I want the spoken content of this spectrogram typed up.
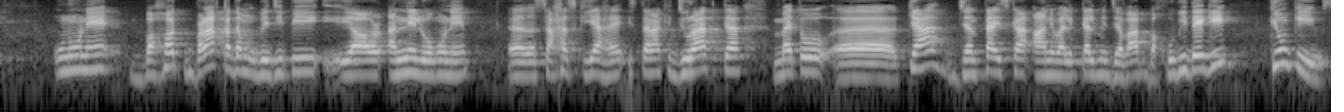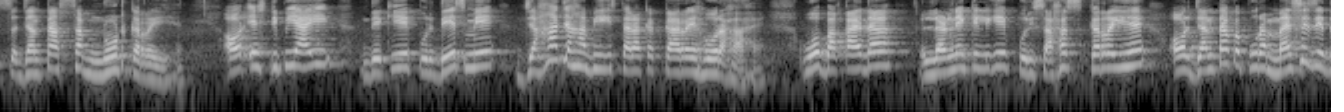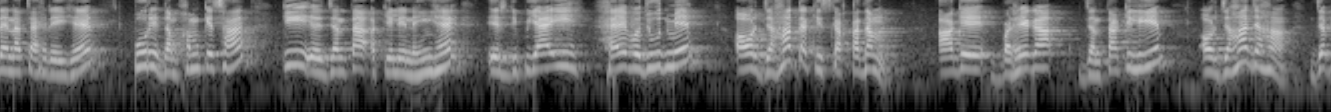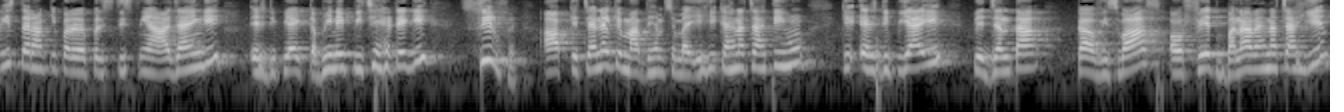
उन्होंने बहुत बड़ा कदम बीजेपी या और अन्य लोगों ने साहस किया है। इस तरह की जुरात का मैं तो आ, क्या जनता इसका आने वाले कल में जवाब बखूबी देगी क्योंकि जनता सब नोट कर रही है। और एसडीपीआई देखिए, पूरे देश में जहाँ जहाँ भी इस तरह का कार्य हो रहा है, वो बाकायदा लड़ने के लिए पूरी साहस कर रही है और जनता को पूरा मैसेज ये देना चाह रही है पूरे दमखम के साथ कि जनता अकेले नहीं है एसडीपीआई है वजूद में और जहाँ तक इसका कदम आगे बढ़ेगा जनता के लिए और जहाँ जहाँ जब इस तरह की परिस्थितियाँ आ जाएँगी एसडीपीआई कभी नहीं पीछे हटेगी। सिर्फ़ आपके चैनल के माध्यम से मैं यही कहना चाहती हूँ कि एस पे जनता का विश्वास और फेथ बना रहना चाहिए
